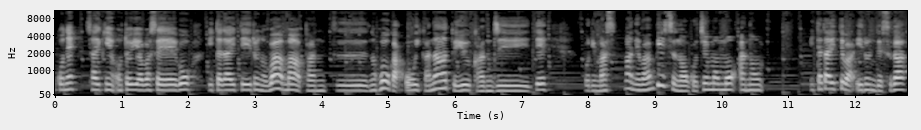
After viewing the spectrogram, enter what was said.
こね、最近お問い合わせをいただいているのは、まあ、パンツの方が多いかなという感じでおります。まあね、ワンピースのご注文も、あの、いただいてはいるんですが、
